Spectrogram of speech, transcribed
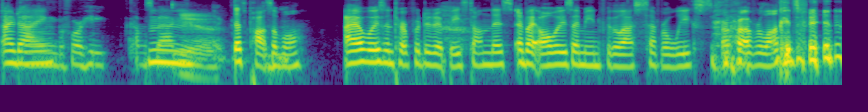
I'm dying dying. before he comes back. Mm. Yeah. Like, That's possible. I always interpreted it based on this, and by always I mean for the last several weeks or however long it's been.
